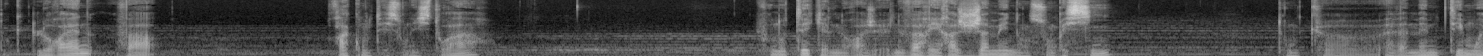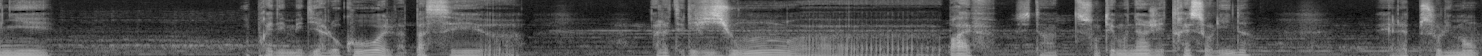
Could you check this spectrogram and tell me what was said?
Donc Lorraine va raconter son histoire. Il faut noter qu'elle ne variera jamais dans son récit. Donc euh, elle va même témoigner auprès des médias locaux, elle va passer euh, à la télévision. Euh, bref, son témoignage est très solide elle est absolument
